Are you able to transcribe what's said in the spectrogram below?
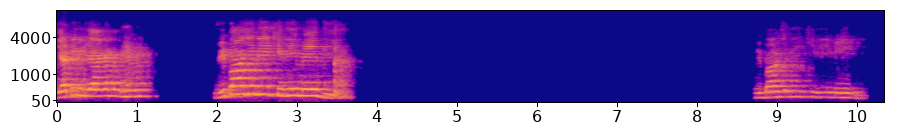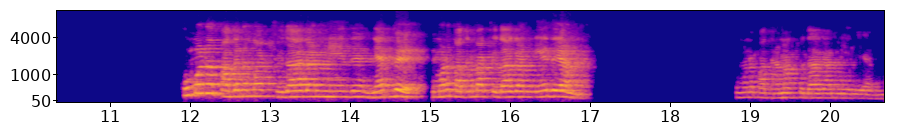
යටින් ලියාගන්න මෙහෙම විභාජනය කිරීමේදී විභාජනය කිරීමේදී කුමන පදනමක් යොදාගන්නේද නැද්ද? කුමන පදනමක් යොදාගන්නේද යන්න? කුමන පදනමක් යොදාගන්නේද යන්න?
